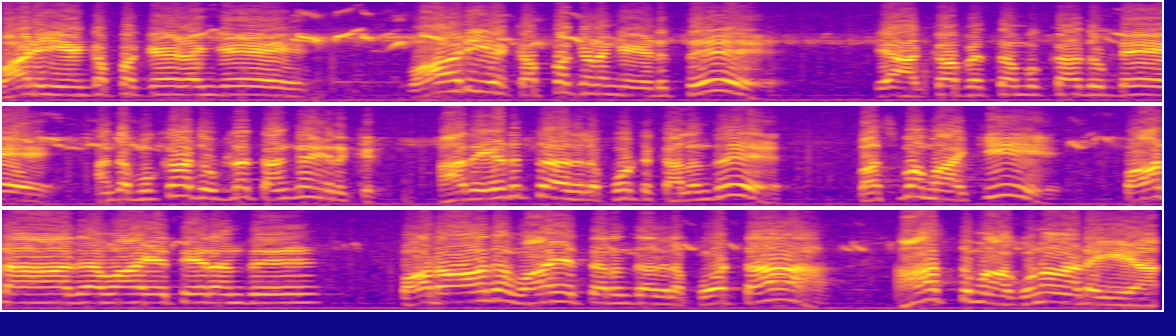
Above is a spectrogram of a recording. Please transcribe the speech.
வாடி என் கப்ப கிழங்கு. வாடிய கப்ப கிழங்க எடுத்து என் அக்கா பெத்த முக்கா துட்டே. அந்த முக்கா துட்டுல தங்கம் இருக்கு. அதை எடுத்து அதுல போட்டு கலந்து பஸ்மமாக்கி பாடாத வாய திறந்து. பாடாத வாய திறந்து அதுல போட்டா ஆஸ்துமா குணம் அடையா?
